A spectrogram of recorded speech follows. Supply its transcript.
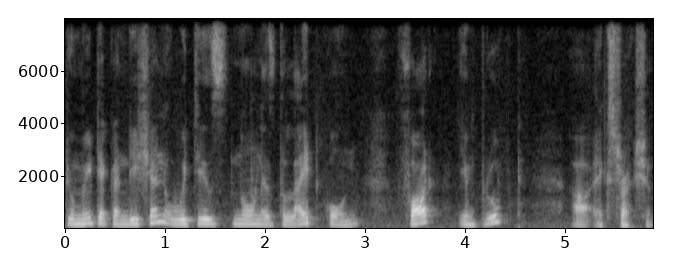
to meet a condition which is known as the light cone for improved uh, extraction.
